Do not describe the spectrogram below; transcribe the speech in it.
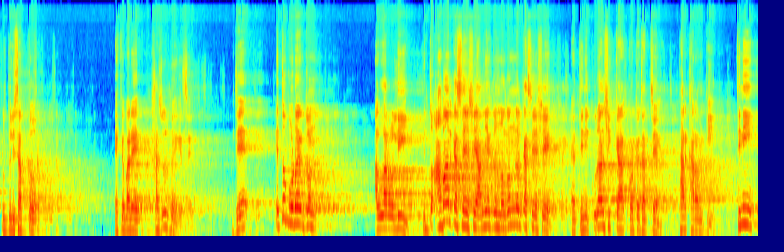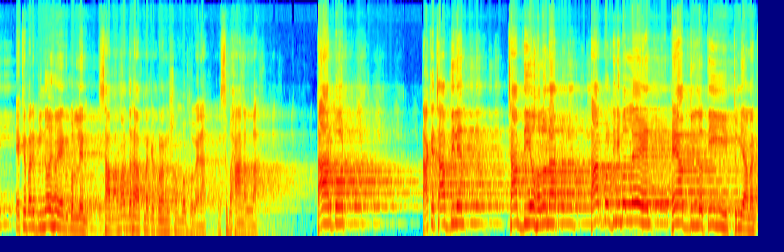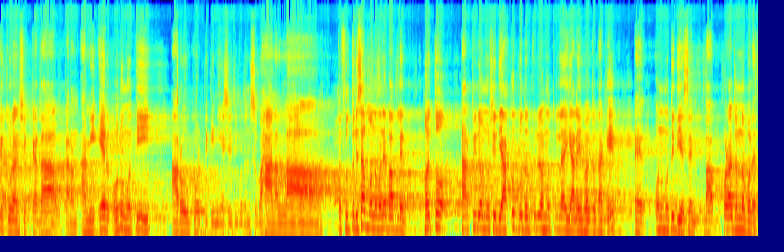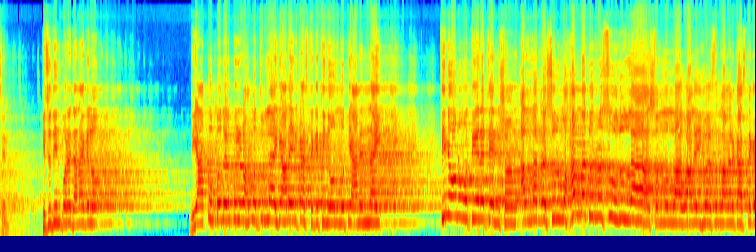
ফুলতলি সাহেব তো একেবারে খাজুর হয়ে গেছেন যে এত বড় একজন আল্লাহর অলি কিন্তু আমার কাছে এসে, আমি একজন নগণ্যের কাছে এসে তিনি কোরআন শিক্ষা করতে যাচ্ছেন। তার কারণ কি? তিনি একেবারে বিনয় হয়ে বললেন, সাব, আমার দ্বারা আপনাকে পড়ানো সম্ভব হবে না। সুবাহান আল্লাহ তারপর তাকে চাপ দিলেন। চাপ দিয়ে হলো না। তারপর তিনি বললেন, হে আব্দুল লতিফ, তুমি আমাকে কোরআন শিক্ষা দাও, কারণ আমি এর অনুমতি আরও উপর থেকে নিয়ে এসেছি বলুন সুবাহান আল্লাহ তো ফুলতুলি সাহেব মনে মনে ভাবলেন, হয়তো তার প্রিয় মুর্শিদ ইয়াকুব বদরপুর রহমতুল্লাহ আলাই হয়তো তাকে অনুমতি দিয়েছেন বা পড়ার জন্য বলেছেন। কিছুদিন পরে জানা গেল যে কাছ থেকে তিনি অনুমতি আনেন নাই। তিনি অনুমতি এনেছেন আল্লাহ রসুল মোহাম্মদুর কাছ থেকে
